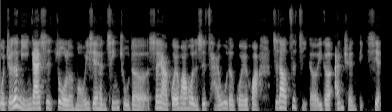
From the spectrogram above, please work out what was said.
我觉得你应该是做了某一些很清楚的生涯规划，或者是财务的规划，知道自己的一个安全底线。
